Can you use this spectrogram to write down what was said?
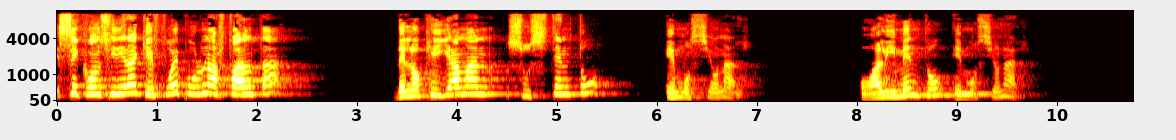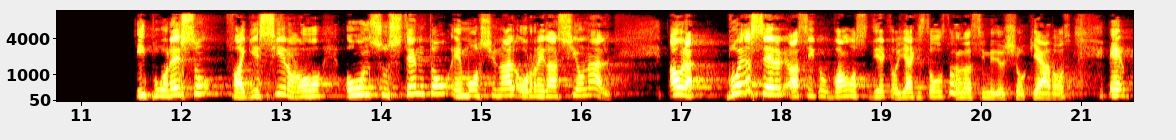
se considera que fue por una falta de lo que llaman sustento emocional o alimento emocional. Y por eso fallecieron, o, un sustento emocional o relacional. Ahora, voy a hacer así, vamos directo, ya que estamos estando así medio choqueados. Eh,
